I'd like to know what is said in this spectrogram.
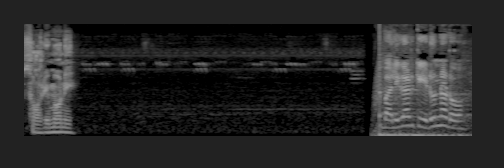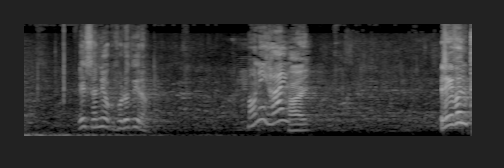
సారీ మౌని. బలిగాడికి ఏడున్నాడో ఏ సన్నీ ఒక ఫోటో తీరా? మౌని హాయ్. హాయ్. రేవంత్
